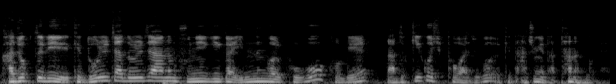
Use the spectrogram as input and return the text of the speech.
가족들이 이렇게 놀자 놀자 하는 분위기가 있는 걸 보고 거기에 나도 끼고 싶어가지고 이렇게 나중에 나타난 거예요.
